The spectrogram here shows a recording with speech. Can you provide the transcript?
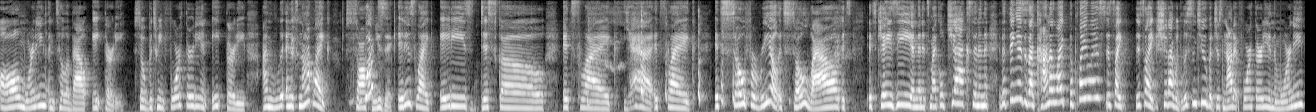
all morning until about 8:30. So between 4:30 and 8:30, I'm li- and it's not like soft What? music. It is like 80s disco. It's like yeah, it's like it's so for real. It's so loud. It's it's Jay Z and then it's Michael Jackson and then the thing is is I kind of like the playlist. It's like it's like shit I would listen to, but just not at 4:30 in the morning.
